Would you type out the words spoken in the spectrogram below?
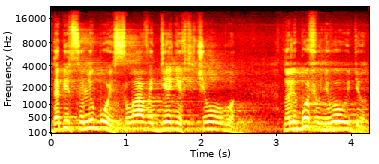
добиться любой славы, денег, чего угодно. Но любовь у него уйдет.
